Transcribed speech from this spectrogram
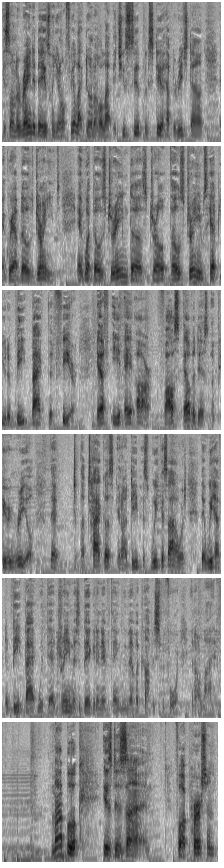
It's on the rainy days when you don't feel like doing a whole lot that you simply still have to reach down and grab those dreams. And what those dream does, those dreams help you to beat back the fear. F E A R, false evidence appearing real. That attack us in our deepest, weakest hours that we have to beat back with that dream that's bigger than everything we've ever accomplished before in our life. My book is designed for a person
